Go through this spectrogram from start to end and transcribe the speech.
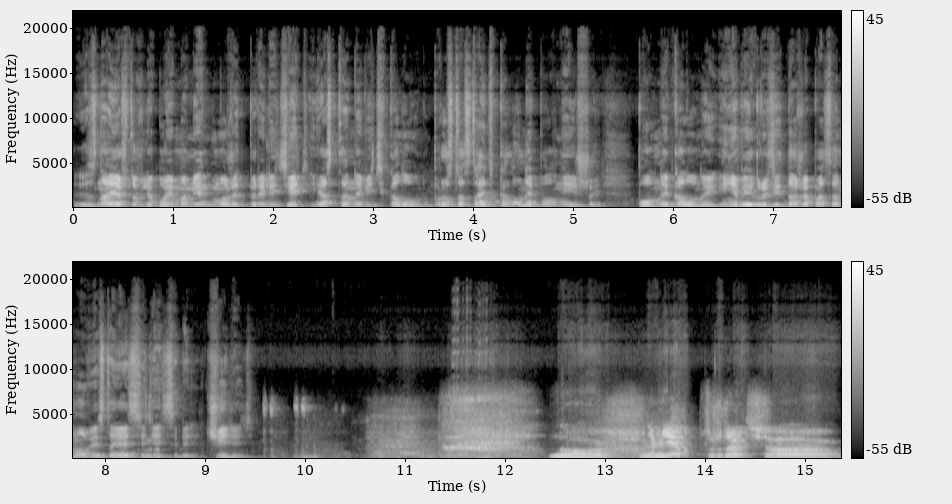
зная, что в любой момент может прилететь и остановить колонну. Просто стать колонной полнейшей, полной колонной, и не выгрузить даже пацанов и стоять, сидеть себе, чилить. Ну, не мне обсуждать э,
